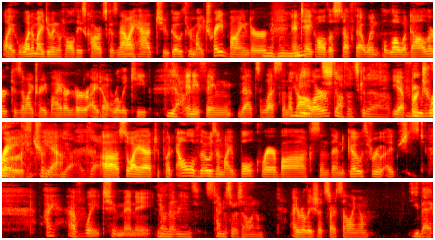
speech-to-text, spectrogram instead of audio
like what am I doing with all these cards because now I had to go through my trade binder Mhm. and take all the stuff that went below a dollar because in my trade binder I don't really keep Yeah, anything that's less than a dollar stuff that's gonna Yeah, for be trade. trade. Yeah. yeah, exactly. uh, so I had to put all of those in my bulk rare box and then go through. It's just, I have way too many. you know what that means? It's time to start selling them. I really should start selling them. eBay.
